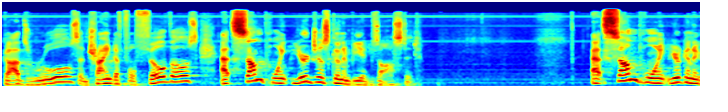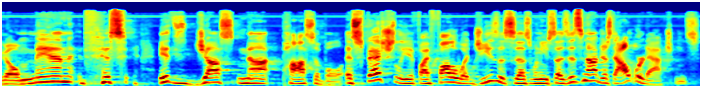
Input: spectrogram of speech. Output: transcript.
God's rules, and trying to fulfill those, at some point you're just going to be exhausted at some point you're going to go, man, this it's just not possible. Especially if I follow what Jesus says when he says it's not just outward actions.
